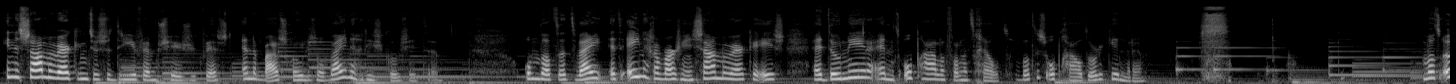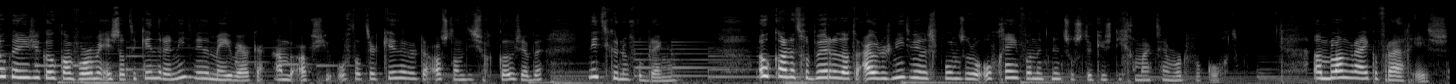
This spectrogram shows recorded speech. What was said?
In de samenwerking tussen 3FM Series Request en de basisscholen zal weinig risico zitten. Omdat het, wij, het enige waar ze in samenwerken is het doneren en het ophalen van het geld, wat is opgehaald door de kinderen. Wat ook een risico kan vormen is dat de kinderen niet willen meewerken aan de actie of dat er kinderen de afstand die ze gekozen hebben niet kunnen volbrengen. Ook kan het gebeuren dat de ouders niet willen sponsoren of geen van de knutselstukjes die gemaakt zijn worden verkocht. Een belangrijke vraag is:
